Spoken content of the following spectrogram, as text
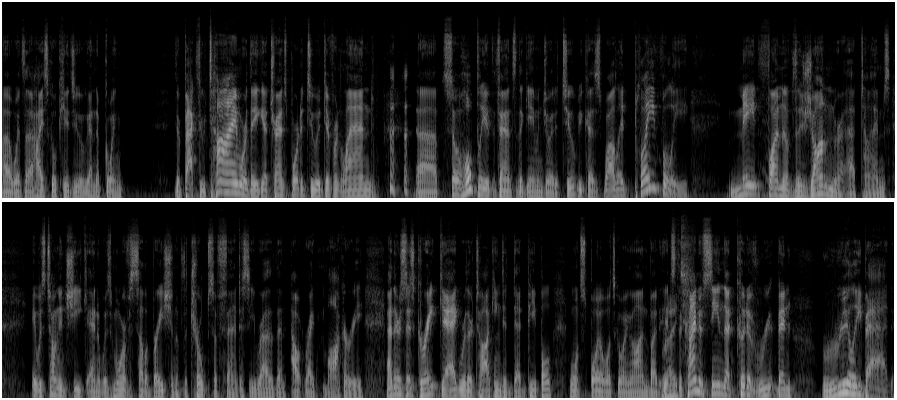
Uh, with uh, high school kids who end up going either back through time or they get transported to a different land. uh, so hopefully the fans of the game enjoyed it too, because while it playfully made fun of the genre at times. It was tongue in cheek and it was more of a celebration of the tropes of fantasy rather than outright mockery. And there's this great gag where they're talking to dead people. I won't spoil what's going on, but it's the kind of scene that could have re- been really bad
